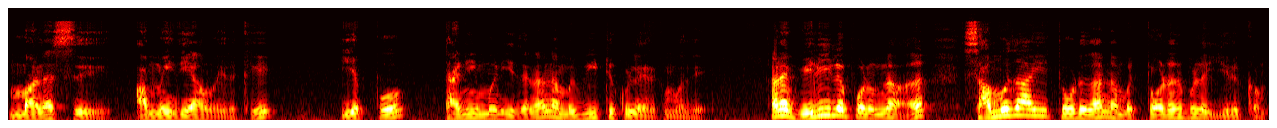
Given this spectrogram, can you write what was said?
மனசு அமைதியாகவும் இருக்குது எப்போ? தனி மனிதனாக நம்ம வீட்டுக்குள்ளே இருக்கும்போது. ஆனால் வெளியில் போனோம்னா சமுதாயத்தோடு தான் நம்ம தொடர்பில் இருக்கும்.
